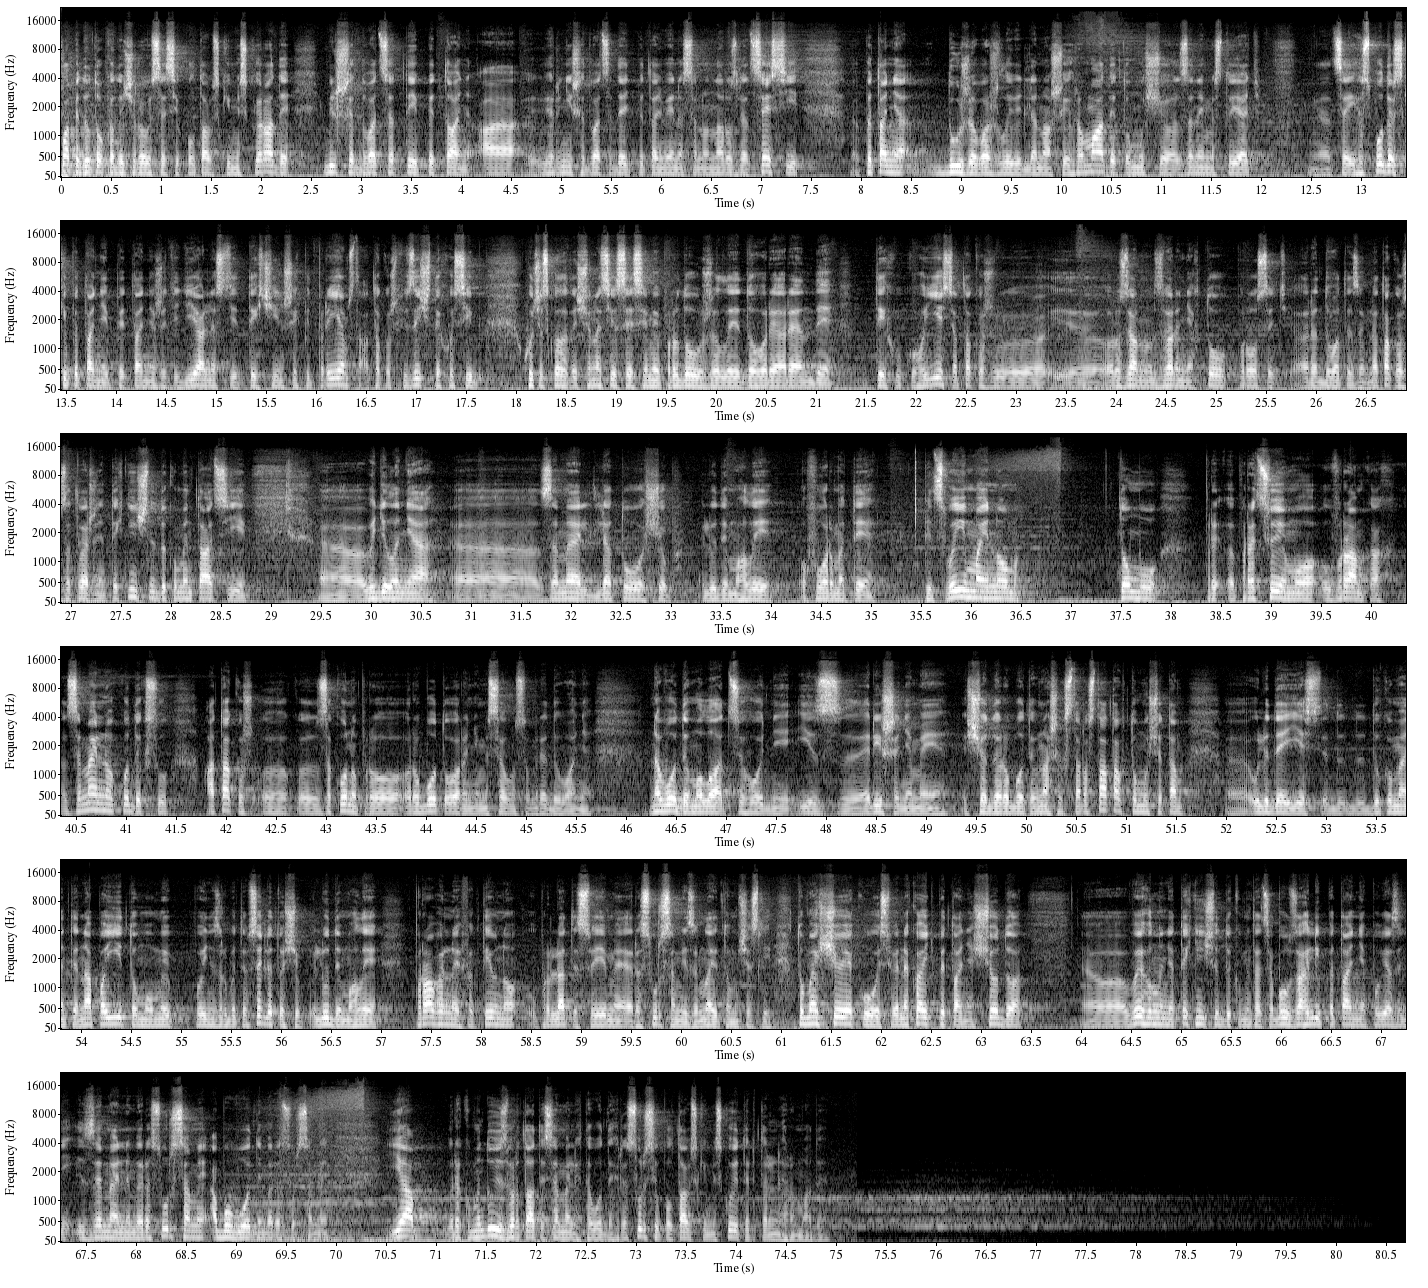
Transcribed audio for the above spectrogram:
Пройшла підготовка до чергової сесії Полтавської міської ради. Більше 20 питань, а вірніше 29 питань винесено на розгляд сесії. Питання дуже важливі для нашої громади, тому що за ними стоять е, це і господарські питання, і питання життєдіяльності тих чи інших підприємств, а також фізичних осіб. Хочу сказати, що на цій сесії ми продовжили договори оренди тих, у кого є, а також е, е, розглянули звернення, хто просить орендувати землю, а також затвердження технічної документації, виділення е, земель для того, щоб люди могли оформити під своїм майном. Тому працюємо в рамках земельного кодексу, а також е, закону про роботу органів місцевого самоврядування. Наводимо лад сьогодні із е, рішеннями щодо роботи в наших старостатах, тому що там е, у людей є документи на паї, тому ми повинні зробити все для того, щоб люди могли правильно, ефективно управляти своїми ресурсами і землею в тому числі. Тому якщо якогось виникають питання щодо Е, виголення технічної документації або взагалі питання пов'язані із земельними ресурсами або водними ресурсами. Я рекомендую звертатися земельних та водних ресурсів Полтавської міської територіальної громади.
